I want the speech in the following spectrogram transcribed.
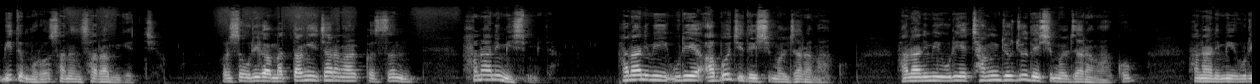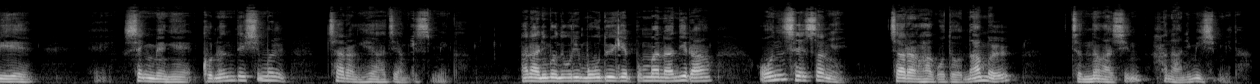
믿음으로 사는 사람이겠죠. 그래서 우리가 마땅히 자랑할 것은 하나님이십니다. 하나님이 우리의 아버지 되심을 자랑하고 하나님이 우리의 창조주 되심을 자랑하고 하나님이 우리의 생명의 근원 되심을 자랑해야 하지 않겠습니까? 하나님은 우리 모두에게 뿐만 아니라 온 세상에 자랑하고도 남을 전능하신 하나님이십니다.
